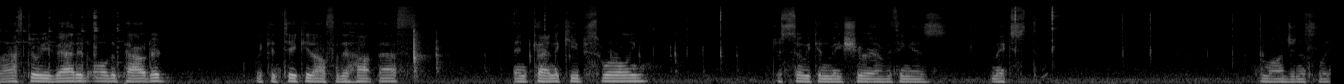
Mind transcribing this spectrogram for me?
After we've added all the powder, we can take it off of the hot bath and kind of keep swirling just so we can make sure everything is mixed homogeneously.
